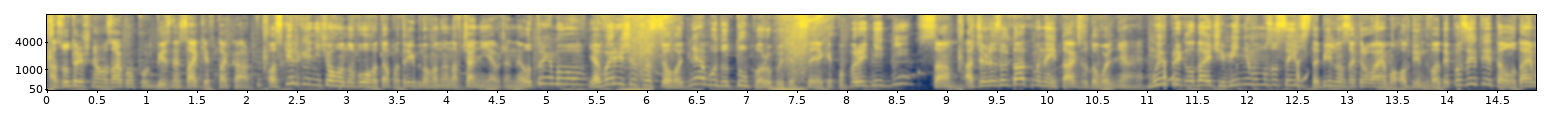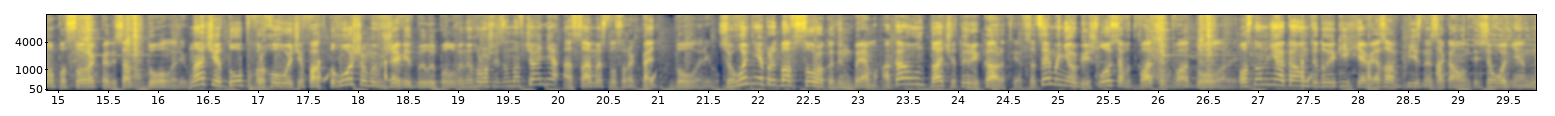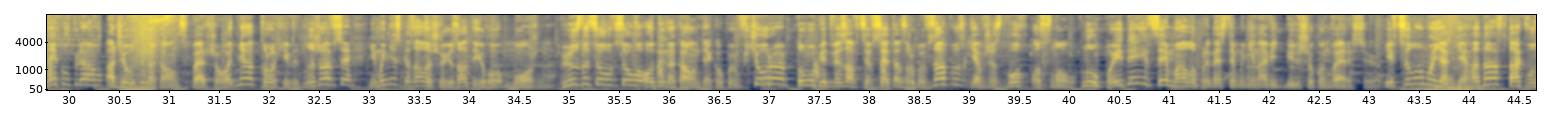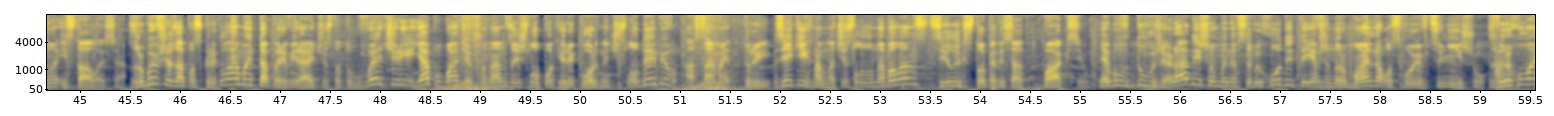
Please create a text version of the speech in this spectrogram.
а з утрішнього закупу бізнес-аків та карт. Оскільки нічого нового та потрібного на навчанні я вже не отримував, я вирішив, що з цього дня буду тупо робити все, як і в попередні дні, сам. Адже результат мене і так задовольняє. Ми, прикладаючи мінімум зусиль, стабільно закриваємо 1-2 депозити та лутаємо по 40-50 доларів. Наче топ, враховуючи факт того, що ми вже відбили половину грошей за навчання, а саме 145 доларів. Сьогодні я придбав 41 BM аккаунт та 4 картки. Все це мені обійшлося в 22 долари. Основні аккаунти, до яких я в'язав бізнес-аккаунти, сьогодні не купляв, адже один аккаунт з першого дня трохи відлежався, і мені сказали, що юзати його можна. Плюс до цього всього один аккаунт я купив вчора, тому підв'язав це все та зробив запуск я вже з двох основ. Ну, по ідеї, це мало принести мені навіть більшу конверсію. І в цілому, як я гадав, так воно і сталося. Зробивши запуск реклами та перевіряючи стату ввечері, я побачив, що нам зайшло поки рекордне число депів, а саме 3, з яких нам начислили на баланс цілих 150 баксів. Я був дуже радий, що в мене все виходить, та я вже нормально освоїв цю нішу. З вирахуванням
